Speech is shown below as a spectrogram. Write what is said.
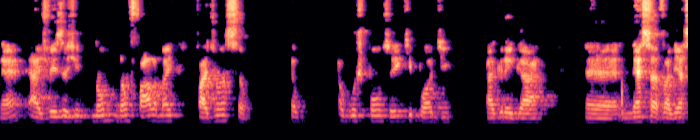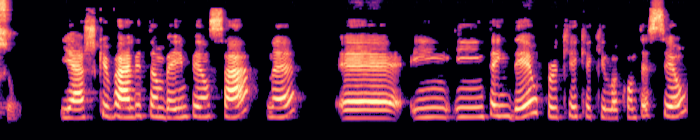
né? Às vezes a gente não, não fala, mas faz uma ação. Então, alguns pontos aí que pode agregar é, nessa avaliação. E acho que vale também pensar, né, é, em, em, entender o porquê que aquilo aconteceu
